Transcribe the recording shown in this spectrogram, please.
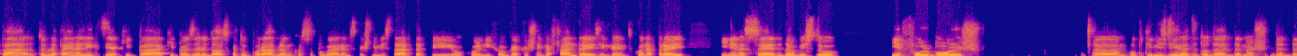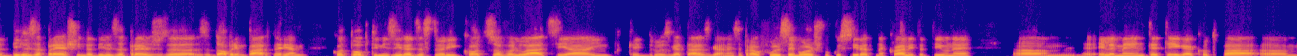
pa, to je bila pa ena lekcija, ki pa, ki pa jo zelo dostakrat uporabljam, ko se pogovarjam s kakšnimi startupi okoli njihovega kakšnega fundraisinga in tako naprej. In je na svet, da v bistvu je full boljš um, optimizirati za to, da, da, imaš, da, da del zapreš in da del zapreš z, z dobrim partnerjem, kot pa optimizirati za stvari, kot so valuacija in kaj drugega tazga. Se pravi, full se je boljš fokusirati na kvalitativne um, elemente tega, kot pa, um,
